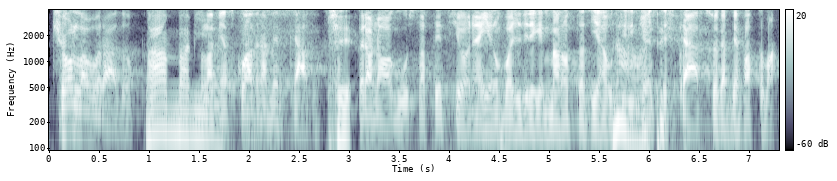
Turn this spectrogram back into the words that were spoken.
Ci ho lavorato Mamma mia. con la mia squadra a mercato. Sì. Però no, Augusto, attenzione, io non voglio dire che Marotta sia un no, dirigente per... scarso che abbia fatto male.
